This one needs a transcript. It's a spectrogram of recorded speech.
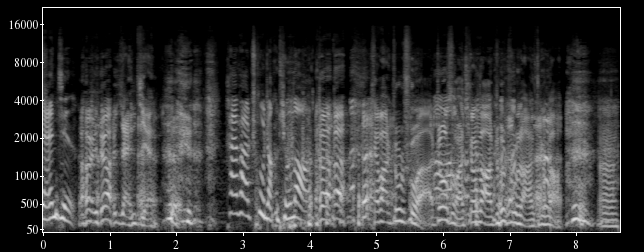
严谨，要严谨，害怕处长听到，害怕朱处啊周所听到，周处长听到。嗯，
